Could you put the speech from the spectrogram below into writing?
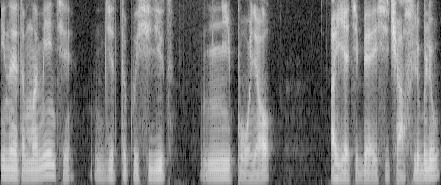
И на этом моменте дед такой сидит. Не понял. А я тебя и сейчас люблю.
